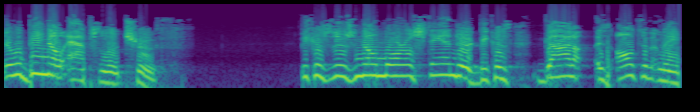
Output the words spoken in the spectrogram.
There would be no absolute truth. Because there's no moral standard. Because God is ultimately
